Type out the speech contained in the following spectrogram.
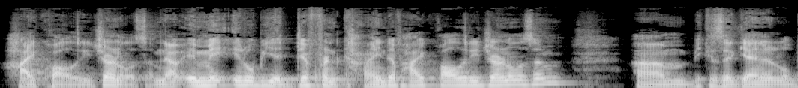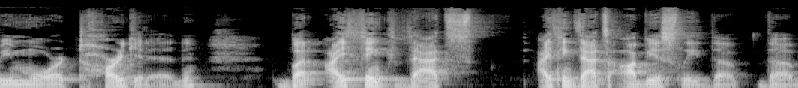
high quality journalism. Now, it may it'll be a different kind of high quality journalism um, because again, it'll be more targeted. But I think that's I think that's obviously the the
